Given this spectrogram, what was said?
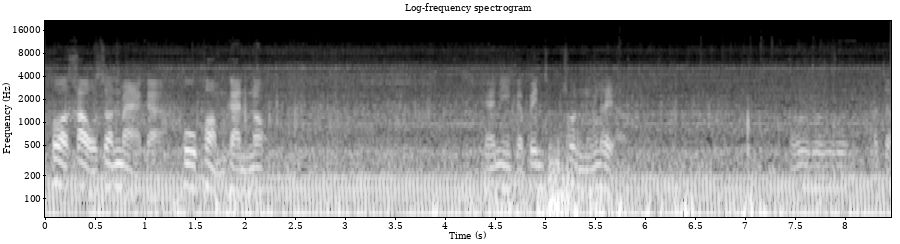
เพราะว่าเข้าส่วนมากอะปูพร้อมกันเนาะแล้วนี่ก็เป็นชุมชนหนึงเลยอะเออเขาจะ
